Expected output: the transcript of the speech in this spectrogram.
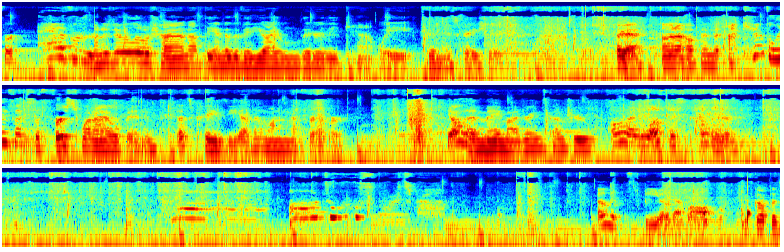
forever. I'm gonna do a little try on at the end of the video. I literally can't wait, goodness gracious. Okay, I'm gonna open the, I can't believe that's the first one I opened. That's crazy, I've been wanting that forever. Y'all have made my dreams come true. Oh, I love this color. Ah, oh, it's a little sports bra. Oh, it's beautiful. It's got the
